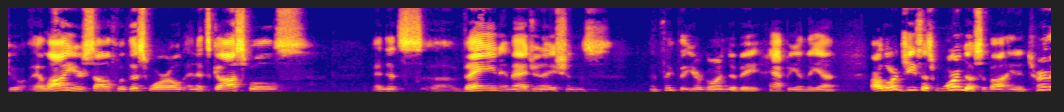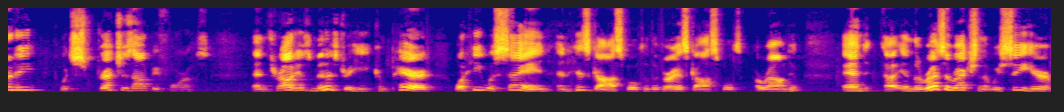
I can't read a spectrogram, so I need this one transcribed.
to ally yourself with this world and its gospels and its uh, vain imaginations, and think that you're going to be happy in the end. Our Lord Jesus warned us about an eternity which stretches out before. And throughout his ministry, he compared what he was saying in his gospel to the various gospels around him. And uh, in the resurrection that we see here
